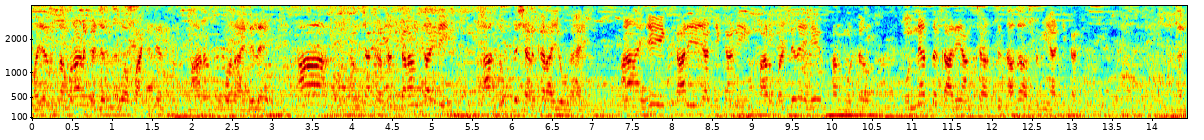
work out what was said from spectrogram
भजन सम्राट गजनबुवा पाटील यांचं स्मारक उभं राहिलेलं आहे. हा आमच्या कर्जतकरांसाठी हा दुग्ध शर्करा योग आहे. आणि हे कार्य या ठिकाणी पार पडलेलं आहे. हे फार मोठं पुण्याचं कार्य आमच्या हस्ते झालं असं मी या ठिकाणी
